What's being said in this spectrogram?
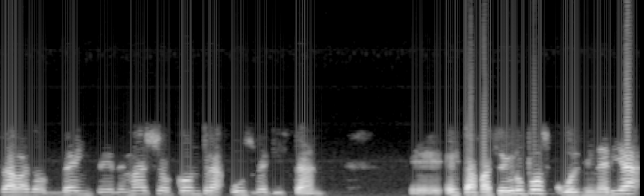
sábado 20 de mayo contra Uzbekistán. Eh, esta fase de grupos culminaría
